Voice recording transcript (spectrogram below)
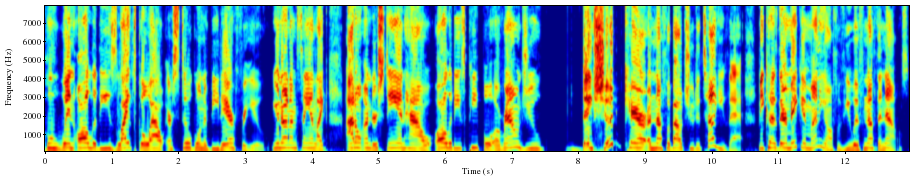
who, when all of these lights go out, are still going to be there for you. You know what I'm saying? Like I don't understand how all of these people around you they should care enough about you to tell you that because they're making money off of you if nothing else.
